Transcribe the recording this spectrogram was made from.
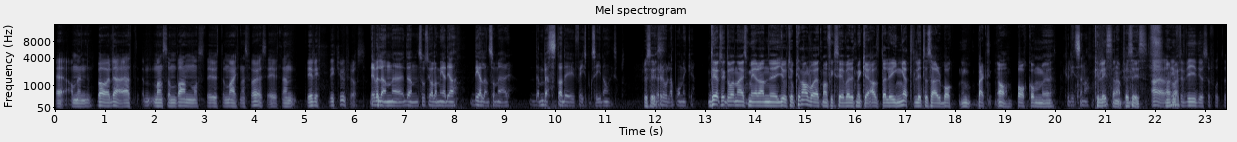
eh, om en börda att man som band måste ut och marknadsföra sig utan det är, rätt- det är kul för oss. Det är väl den, eh, den sociala media-delen som är den bästa, det är Facebook-sidan. Liksom. Precis. Rullar på mycket. Det jag tyckte var nice med er eh, YouTube-kanal var ju att man fick se väldigt mycket allt eller inget, lite så här bak, back, ja, bakom eh, Kulisserna. kulisserna. Precis. Ja, Ja, ja, inför videos och foto.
